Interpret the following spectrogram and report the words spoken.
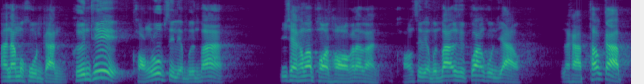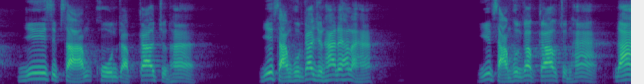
อานำมาคูณกัน พื้นที่ของรูปสี่เหลี่ยมผืนผ้า ที่ใช้คำว่าพอทอก็แล้วกัน ของสี่เหลี่ยมผืนผ้าก็คือกว้างคูณยาวนะครับ เท่ากับ 23 คูณกับ 9.5 23คูณ9.5ได้เท่าไหร่ฮะ23คูณกับ9.5ได้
